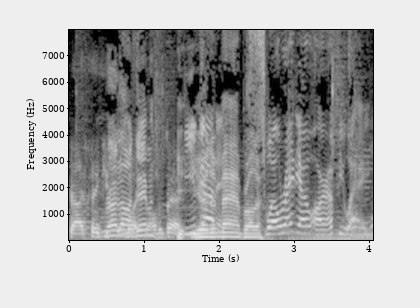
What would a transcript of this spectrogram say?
Guys, thank you Right so on, much. Damon. All the best. You You're got the it. man, brother. Swell Radio, RFUA.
